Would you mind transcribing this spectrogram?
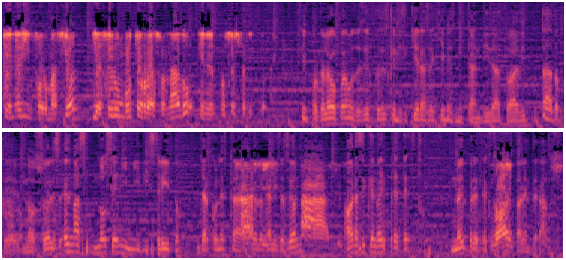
tener información y hacer un voto razonado en el proceso electoral. Sí, porque luego podemos decir, pues es que ni siquiera sé quién es mi candidato a diputado, que no suele, es más, no sé ni mi distrito, ya con esta ah, geolocalización. Ah, ahora sí que no hay pretexto, no hay pretexto para estar enterados.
